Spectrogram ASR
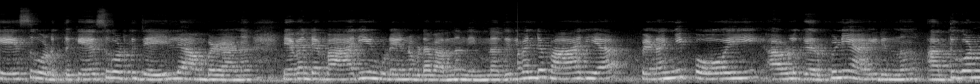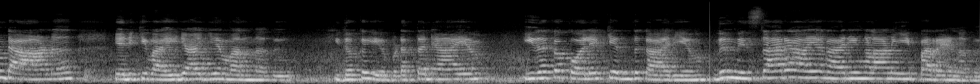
കേസ് കൊടുത്ത് കേസ് കൊടുത്ത് ജയിലിലാവുമ്പോഴാണ് ഇവന്റെ ഭാര്യയും കൂടെയാണ് ഇവിടെ വന്ന് നിന്നത്. അവന്റെ ഭാര്യ പിണങ്ങിപ്പോയി അവൾ ഗർഭിണിയായിരുന്നു. അതുകൊണ്ടാണ് എനിക്ക് വൈരാഗ്യം വന്നത്. ഇതൊക്കെ എവിടത്തെ ന്യായം? ഇതൊക്കെ കൊലയ്ക്ക് എന്ത് കാര്യം? ഇത് നിസ്സാരമായ കാര്യങ്ങളാണ് ഈ പറയണത്.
